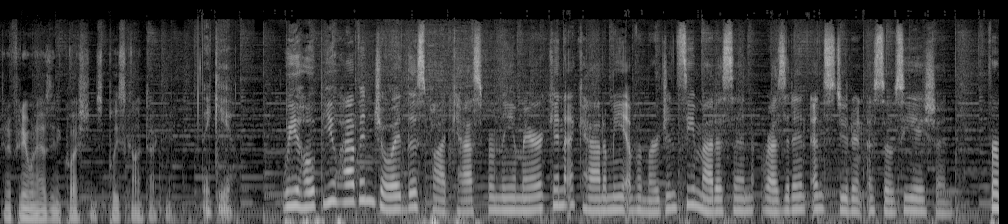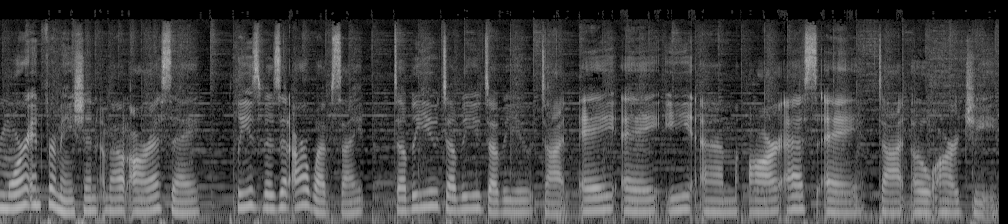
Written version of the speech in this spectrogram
And if anyone has any questions, please contact me. Thank you. We hope you have enjoyed this podcast from the American Academy of Emergency Medicine Resident and Student Association. For more information about RSA, please visit our website www.aaemrsa.org.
